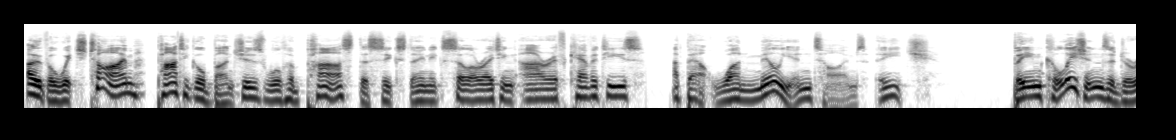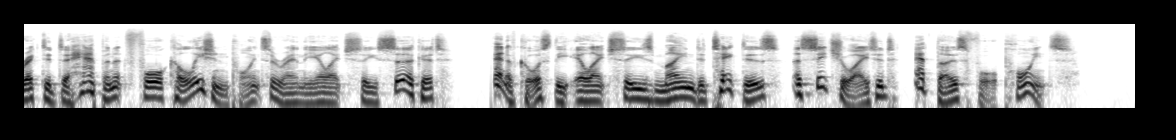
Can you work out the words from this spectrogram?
over which time particle bunches will have passed the 16 accelerating RF cavities about 1 million times each. Beam collisions are directed to happen at four collision points around the LHC circuit, and of course the LHC's main detectors are situated at those four points.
